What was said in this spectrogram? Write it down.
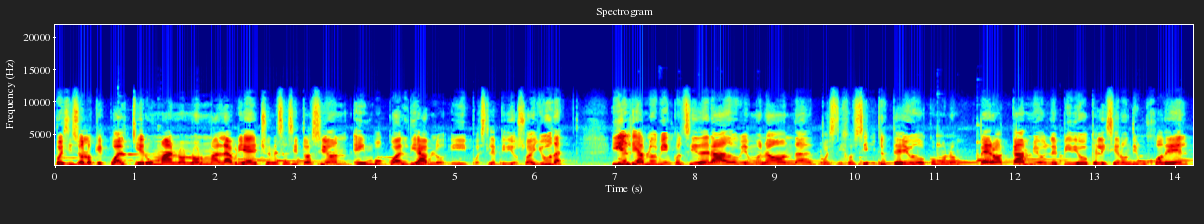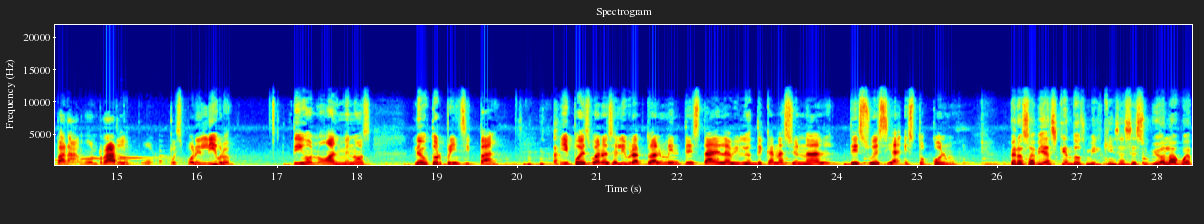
pues hizo lo que cualquier humano normal habría hecho en esa situación e invocó al diablo y pues le pidió su ayuda. Y el diablo, bien considerado, bien buena onda, pues dijo, sí, yo te ayudo, cómo no. Pero a cambio le pidió que le hiciera un dibujo de él para honrarlo, por, pues por el libro. Digo, ¿no? Al menos de autor principal. Y pues bueno, ese libro actualmente está en la Biblioteca Nacional de Suecia, Estocolmo. Pero sabías que en 2015 se subió a la web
